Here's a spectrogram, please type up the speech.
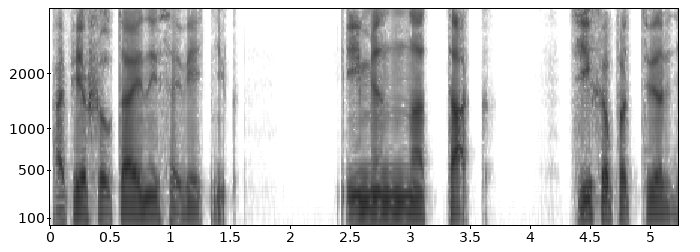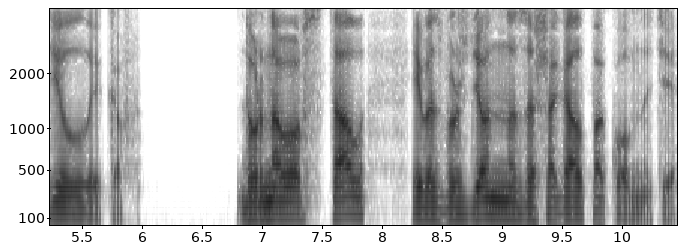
опешил тайный советник. «Именно так», — тихо подтвердил Лыков. Дурново встал и возбужденно зашагал по комнате.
